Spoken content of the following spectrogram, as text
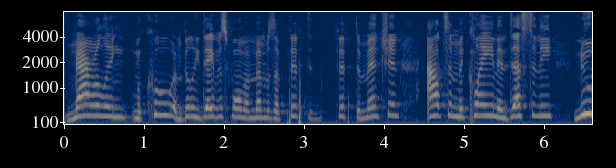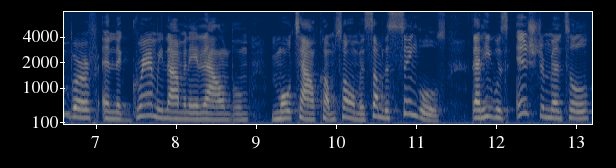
Marilyn McCoo and Billy Davis, former members of Fifth, Fifth Dimension. Alton McClain and Destiny, New Birth, and the Grammy nominated album Motown Comes Home. And some of the singles that he was instrumental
